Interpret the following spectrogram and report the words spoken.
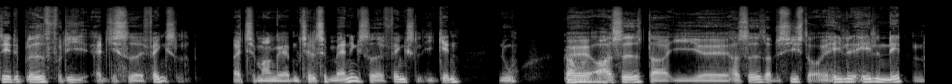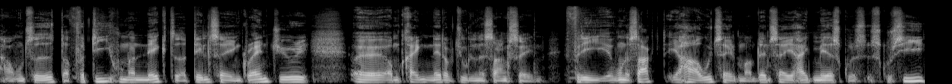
det er det blevet, fordi at de sidder i fængsel. Rigtig mange af dem. Chelsea Manning sidder i fængsel igen nu. Øh, og har siddet der i øh, har siddet der det sidste år. Hele, hele 19 har hun siddet der, fordi hun har nægtet at deltage i en grand jury øh, omkring netop Julian Assange-sagen. Fordi hun har sagt, jeg har udtalt mig om den sag, jeg har ikke mere at skulle, skulle sige.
